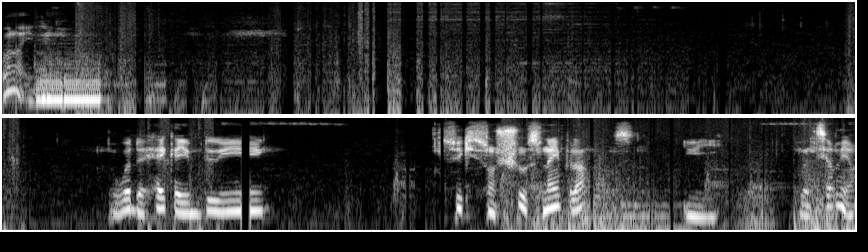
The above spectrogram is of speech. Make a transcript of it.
Voilà, il vient. What the heck are you doing? Ceux qui sont chauds snipe là. il, va me servir.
